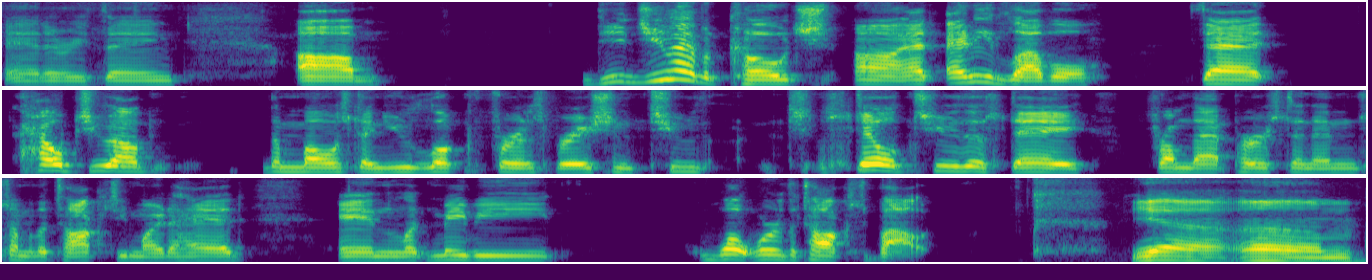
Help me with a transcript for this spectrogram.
and everything. Um did you have a coach uh at any level that helped you out the most and you look for inspiration to, to still to this day from that person and some of the talks you might have had and like maybe what were the talks about? yeah um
